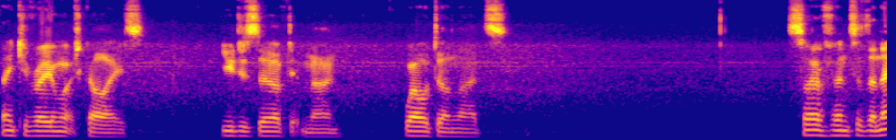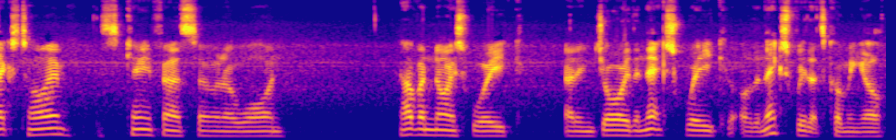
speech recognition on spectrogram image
Thank you very much, guys. You deserved it, man. Well done, lads. So, until the next time, this is Kane Fan 701 have a nice week and enjoy the next week or the next week that's coming up.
